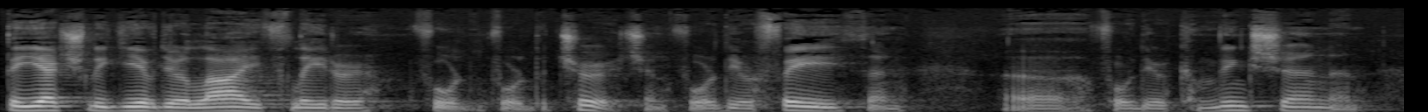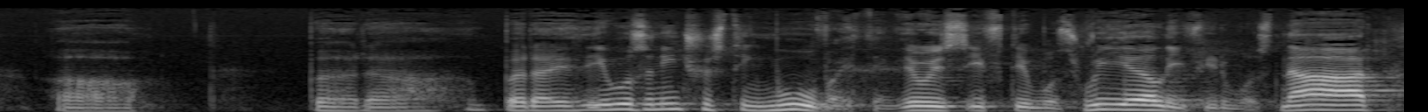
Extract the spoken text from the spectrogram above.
they actually gave their life later for for the church and for their faith and uh, for their conviction and. Uh, but uh, but I, it was an interesting move. I think there was if it was real, if it was not.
